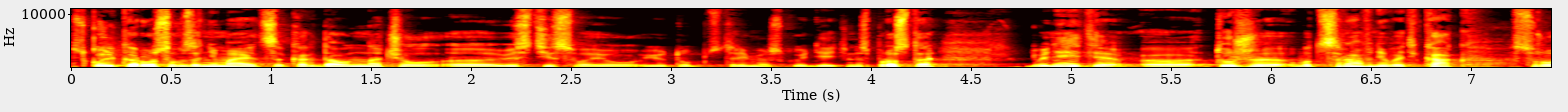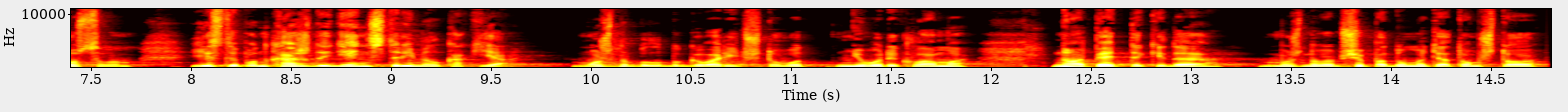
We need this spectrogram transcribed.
Сколько Росов занимается, когда он начал э, вести свою YouTube-стримерскую деятельность? Просто, понимаете, э, тоже вот сравнивать как с Росовым. Если бы он каждый день стримил, как я, можно было бы говорить, что вот у него реклама. Но опять-таки, да, можно вообще подумать о том, что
